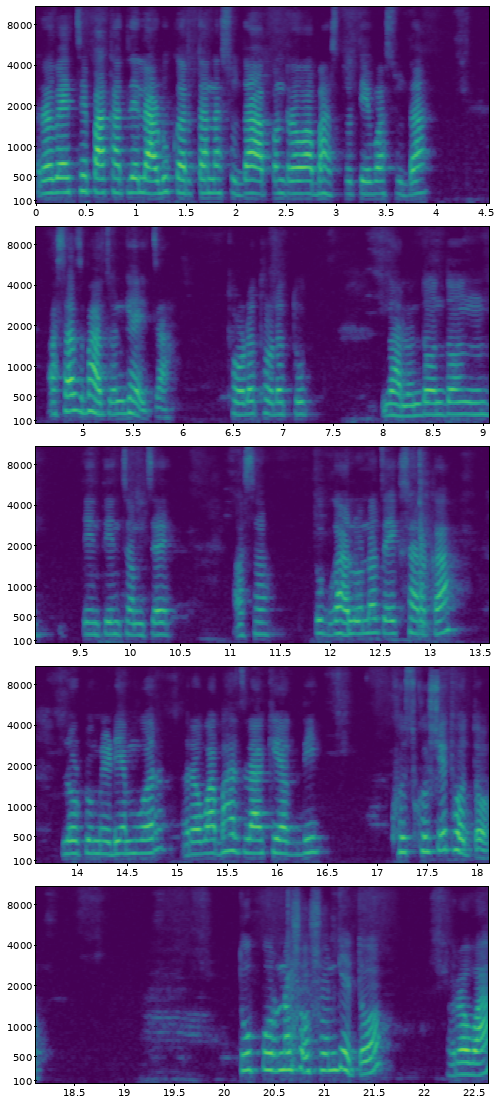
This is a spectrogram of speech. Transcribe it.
रव्याचे पाकातले लाडू करताना सुद्धा आपण रवा भाजतो तेव्हा सुद्धा असाच भाजून घ्यायचा. थोडं थोडं तूप घालून दोन दोन तीन तीन चमचे असं तूप घालूनच एकसारखा लो टू मिडियमवर रवा भाजला की अगदी खुसखुशीत होतो. तूप पूर्ण शोषून घेतो रवा.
